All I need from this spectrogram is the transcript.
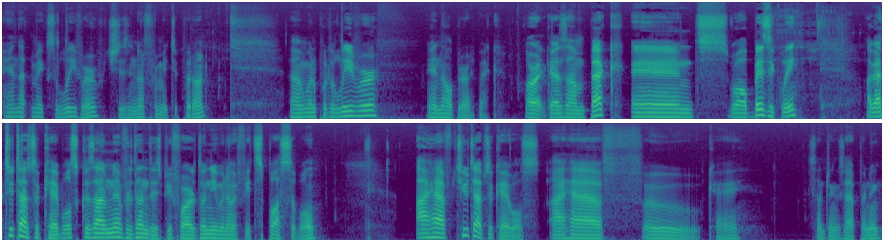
and that makes a lever, which is enough for me to put on. I'm gonna put a lever, and I'll be right back. Alright guys, I'm back, and well, basically, I got two types of cables, because I've never done this before, I don't even know if it's possible. I have two types of cables. I have, oh, okay, something's happening.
